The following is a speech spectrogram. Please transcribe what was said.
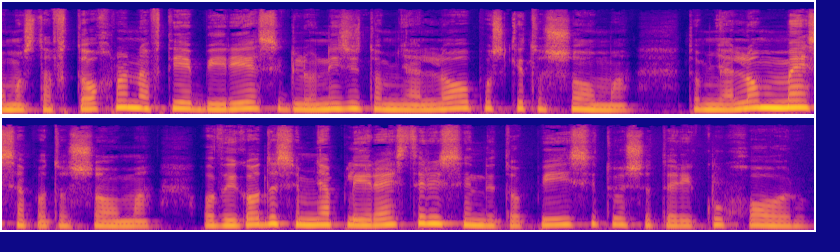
Όμως ταυτόχρονα αυτή η εμπειρία συγκλονίζει το μυαλό όπως και το σώμα, το μυαλό μέσα από το σώμα, οδηγώντας σε μια πληρέστερη συνειδητοποίηση του εσωτερικού χώρου.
